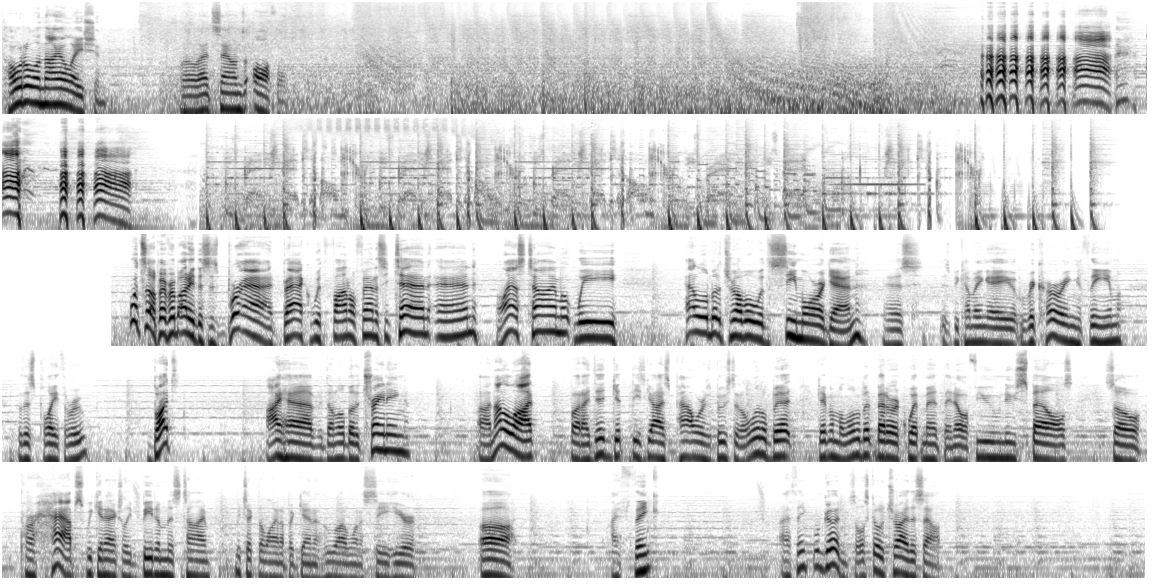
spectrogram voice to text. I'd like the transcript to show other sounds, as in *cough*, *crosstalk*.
Total annihilation. Well, that sounds awful. *laughs* What's up, everybody? This is Brad back with Final Fantasy X, and last time we had a little bit of trouble with Seymour again, as is becoming a recurring theme for this playthrough. But I have done a little bit of training, uh, not a lot, but I did get these guys' powers boosted a little bit, gave them a little bit better equipment. They know a few new spells, so perhaps we can actually beat them this time. Let me check the lineup again who I want to see here. Uh, I think, I think we're good. So let's go try this out.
